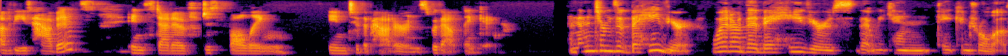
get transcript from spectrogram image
of these habits instead of just falling into the patterns without thinking. And then in terms of behavior, what are the behaviors that we can take control of?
